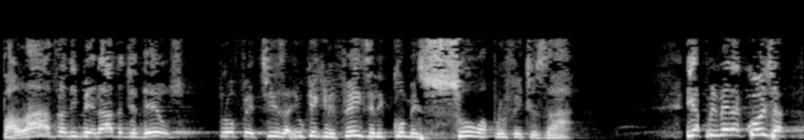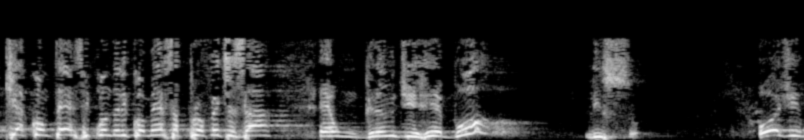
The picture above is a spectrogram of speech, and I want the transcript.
Palavra liberada de Deus, profetiza. E o que, que ele fez? Ele começou a profetizar. E a primeira coisa que acontece quando ele começa a profetizar é um grande reboliço. Hoje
